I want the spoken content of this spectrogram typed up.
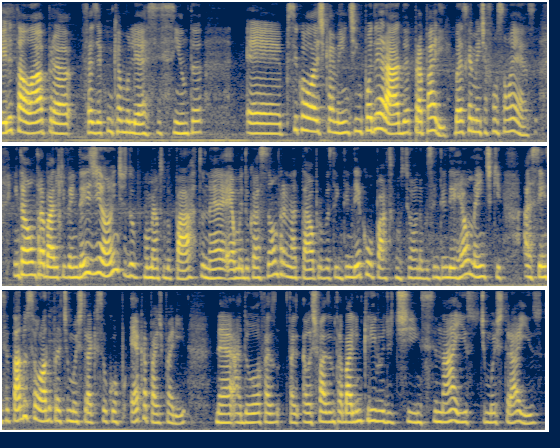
Ele tá lá para fazer com que a mulher se sinta é, psicologicamente empoderada para parir. Basicamente a função é essa. Então é um trabalho que vem desde antes do momento do parto, né? É uma educação pré-natal para você entender como o parto funciona, você entender realmente que a ciência tá do seu lado para te mostrar que seu corpo é capaz de parir, né? A doula faz, faz, elas fazem um trabalho incrível de te ensinar isso, te mostrar isso.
